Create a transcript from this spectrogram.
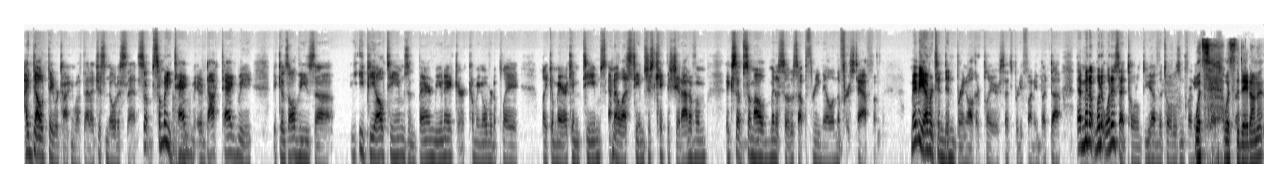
I doubt they were talking about that. I just noticed that. Some somebody tagged me or Doc tagged me because all these uh, EPL teams and Bayern Munich are coming over to play like American teams, MLS teams, just kick the shit out of them. Except somehow Minnesota's up three 0 in the first half. Maybe Everton didn't bring all their players. That's pretty funny. But uh, that minute, what what is that total? Do you have the totals in front of you? What's what's the date on it?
